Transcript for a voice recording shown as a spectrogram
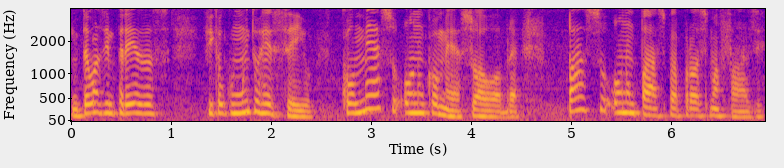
Então as empresas ficam com muito receio. Começo ou não começo a obra? Passo ou não passo para a próxima fase?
